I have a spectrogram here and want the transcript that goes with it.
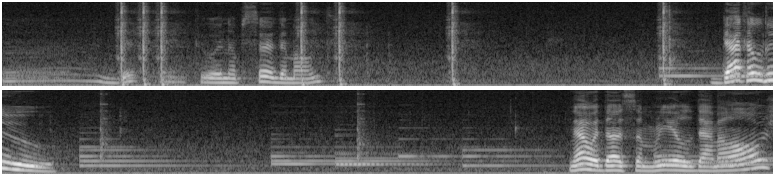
uh, this to an absurd amount. That'll do. Now it does some real damage.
